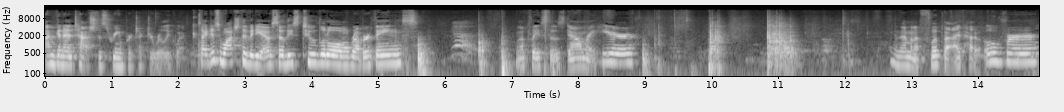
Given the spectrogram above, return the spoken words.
I'm gonna attach the screen protector really quick. So I just watched the video. So these two little rubber things, I'm gonna place those down right here. And then I'm gonna flip the iPad over.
